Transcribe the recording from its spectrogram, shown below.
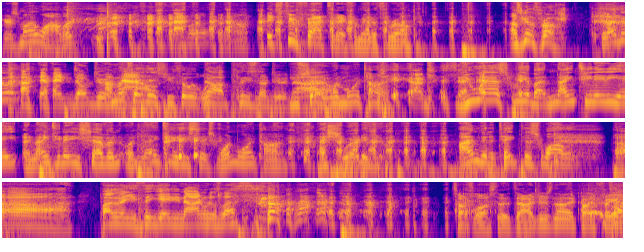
Here's my wallet. it's too fat today for me to throw. I was going to throw. it. Did I do it? I don't do it I'm gonna say this, you throw it- No, please don't do it You now. said it one more time. Yeah, I'm just You ask me about 1988 or 1987 or 1986 one more time. I swear to you, I'm going to take this wallet. Ah. by the way, you think 89 was less? Tough loss to the Dodgers. Now they probably figured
